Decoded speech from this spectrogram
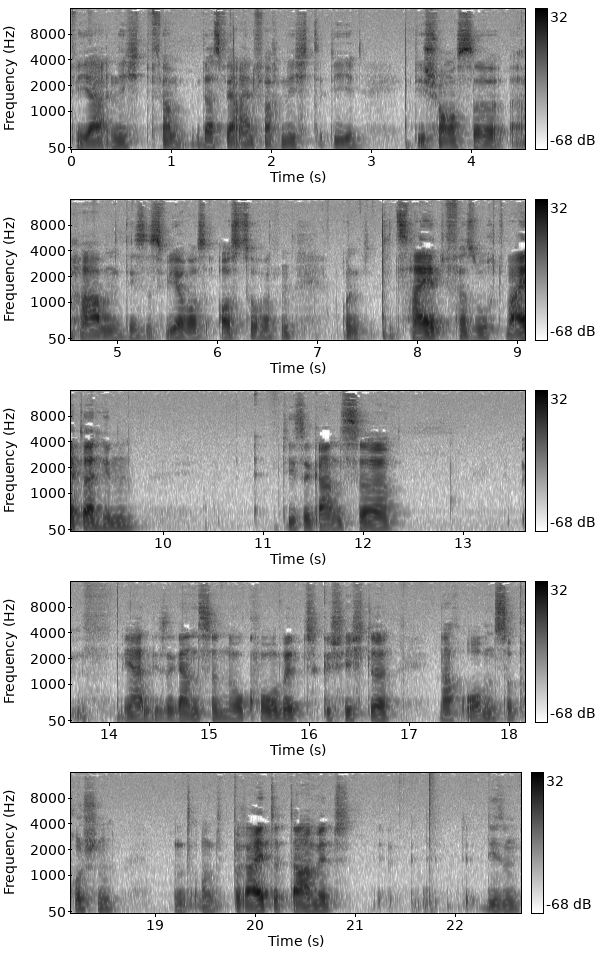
wir nicht, dass wir einfach nicht die, die Chance haben, dieses Virus auszurotten. Und die Zeit versucht weiterhin diese ganze, ja, diese ganze No-Covid-Geschichte nach oben zu pushen und, und bereitet damit diesem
